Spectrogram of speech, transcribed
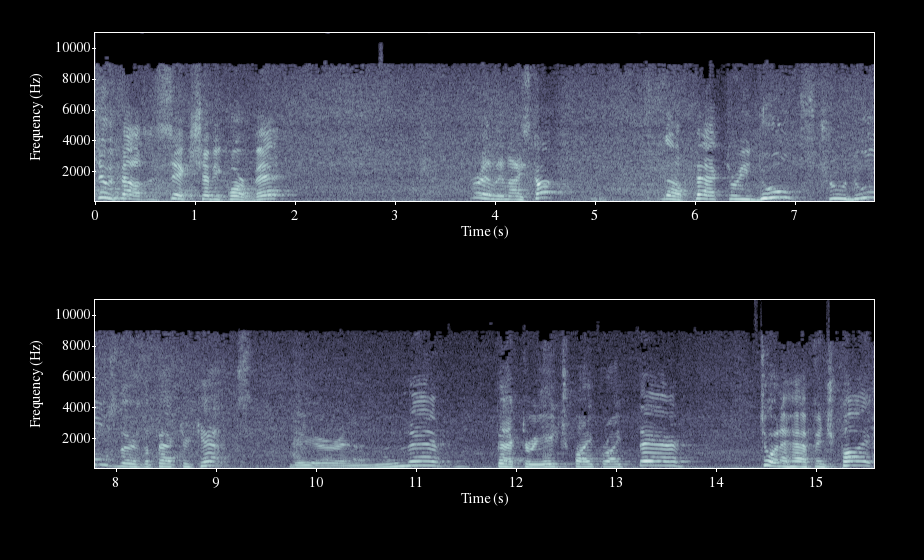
2006 Chevy Corvette. Really nice car. The factory duals, true duals. There's the factory cats. There and there. Factory H pipe right there. Two and a half inch pipe.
